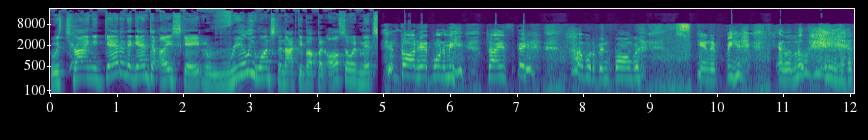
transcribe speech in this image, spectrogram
who is trying again and again to ice skate and really wants to not give up, but also admits If God had wanted me to ice skate, I would have been born with skinny feet and a little head.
